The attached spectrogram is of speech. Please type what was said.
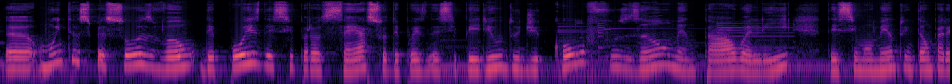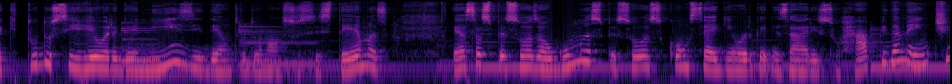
Uh, muitas pessoas vão, depois desse processo, depois desse período de confusão mental ali, desse momento, então, para que tudo se reorganize dentro dos nossos sistemas, essas pessoas, algumas pessoas conseguem organizar isso rapidamente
